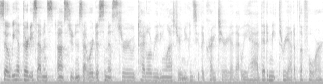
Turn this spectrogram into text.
So we had 37 uh, students that were dismissed through title reading last year, and you can see the criteria that we had. They had to meet three out of the four.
